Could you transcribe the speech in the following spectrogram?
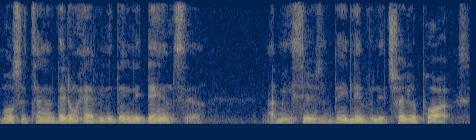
most of the time, they don't have anything they damn sell. I mean, seriously, they living in trailer parks,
